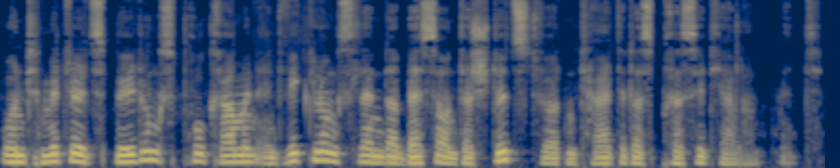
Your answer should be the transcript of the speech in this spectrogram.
und mittels Bildungsprogrammen Entwicklungsländer besser unterstützt würden, teilte das Präsidialamt mit.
